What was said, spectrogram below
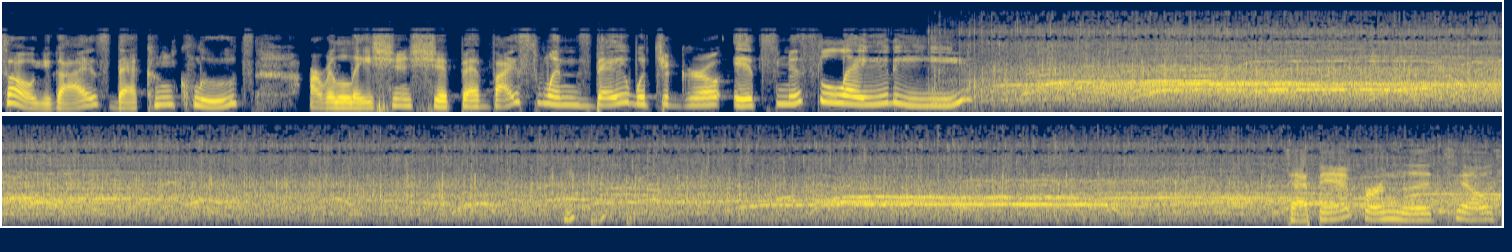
So, you guys, that concludes our Relationship Advice Wednesday with your girl, It's Miss Lady. Tap in for Hood Tales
